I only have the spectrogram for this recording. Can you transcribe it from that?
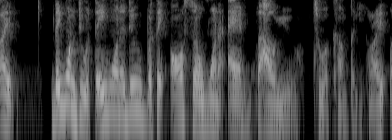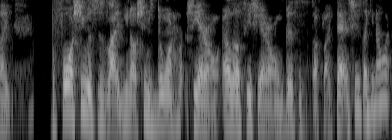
like, they want to do what they want to do, but they also want to add value to a company, right? Like, before she was just like, you know, she was doing her, she had her own LLC, she had her own business stuff like that. And she was like, you know what?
